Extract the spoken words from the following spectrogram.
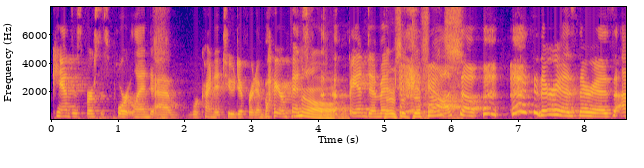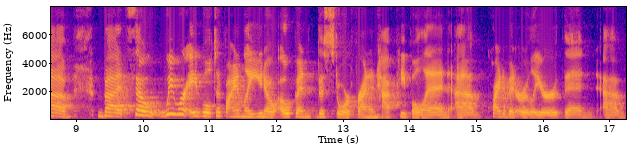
Kansas versus Portland um, were kind of two different environments. No. pandemic. There's a difference? Yeah, so there is, there is. Um, but so we were able to finally, you know, open the storefront and have people in um, quite a bit earlier than um,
